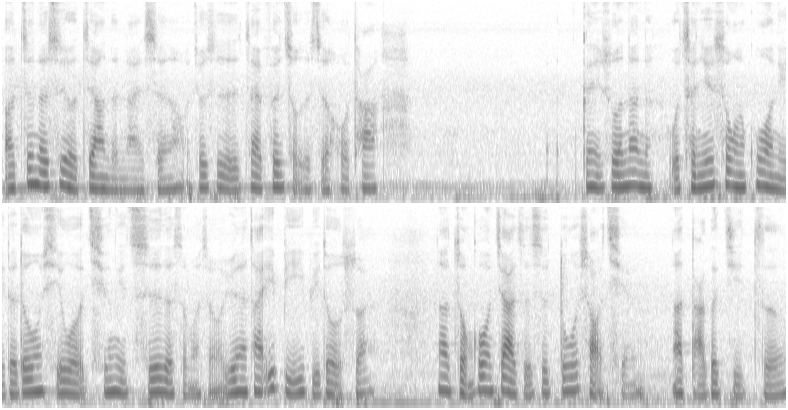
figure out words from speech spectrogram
呃，真的是有这样的男生啊，就是在分手的时候，他跟你说，那呢，我曾经送过你的东西，我请你吃的什么什么，原来他一笔一笔都有算，那总共价值是多少钱？那打个几折，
